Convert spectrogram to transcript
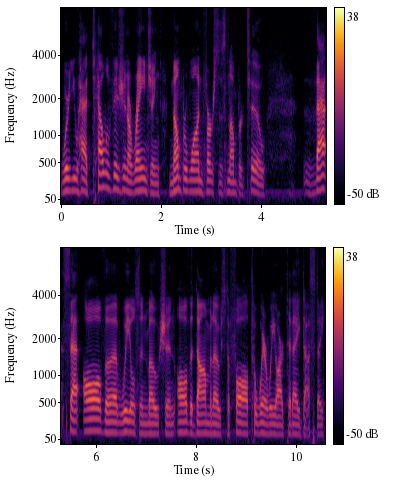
where you had television arranging number one versus number two. That set all the wheels in motion, all the dominoes to fall to where we are today, Dusty.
